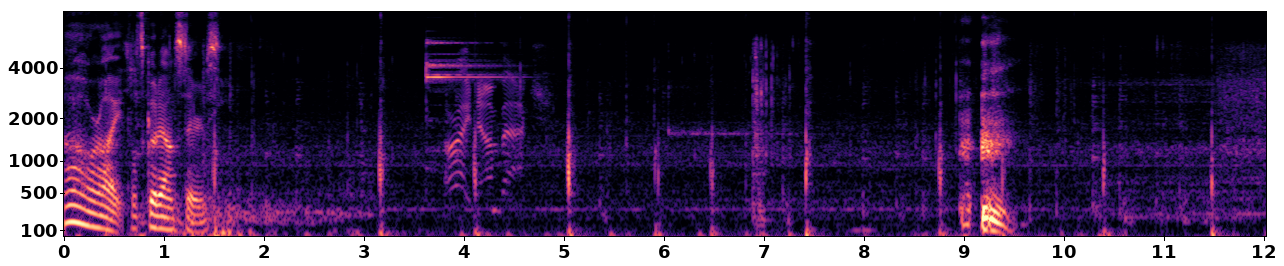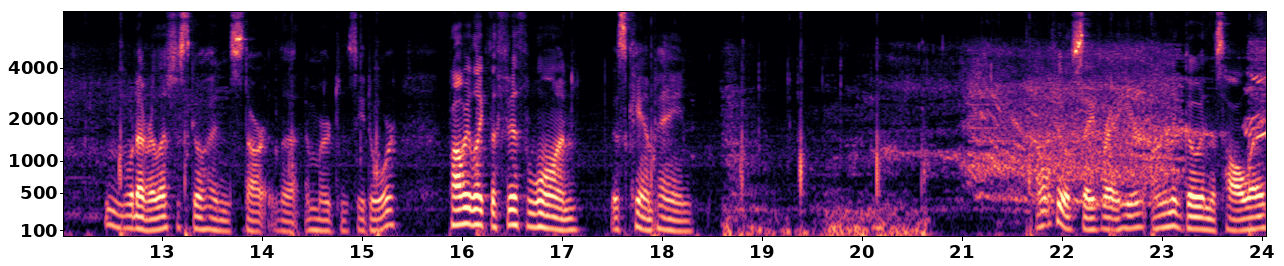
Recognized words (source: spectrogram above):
Alright, let's go downstairs. Alright, now I'm back. Hmm, Hmm, whatever, let's just go ahead and start the emergency door. Probably like the fifth one this campaign. I don't feel safe right here. I'm gonna go in this hallway.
